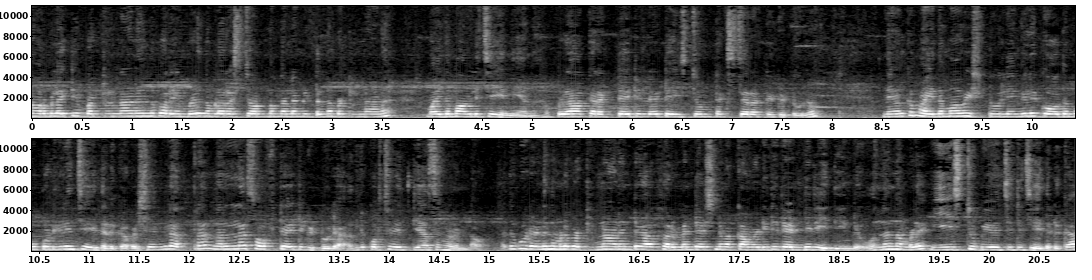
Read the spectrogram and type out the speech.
നോർമലായിട്ട് ബട്ടർ നാൻ എന്ന് പറയുമ്പോൾ നമ്മൾ റെസ്റ്റോറന്റിൽ നിന്നെല്ലാം കിട്ടുന്ന ബട്ടർ നാണ് മൈദമാവിൽ ചെയ്യുന്നതാണ്. അപ്പോൾ ആ കറക്റ്റായിട്ടുള്ള ടേസ്റ്റും ടെക്സ്ചറൊക്കെ കിട്ടുമല്ലോ നിങ്ങൾക്ക് മൈദമാവ് ഇഷ്ടമില്ലെങ്കിൽ ഗോതമ്പ് പൊടിയിലും ചെയ്തെടുക്കാം പക്ഷേ എങ്കിൽ അത്ര നല്ല സോഫ്റ്റ് ആയിട്ട് കിട്ടൂല. അതിൽ കുറച്ച് വ്യത്യാസങ്ങളുണ്ടാവും. അതുകൂടാണ്ട് നമ്മൾ ബട്ടർനാണിന്റെ ആ ഫെർമെന്റേഷൻ വെക്കാൻ വേണ്ടിയിട്ട് രണ്ട് രീതിയുണ്ട്. ഒന്ന് നമ്മൾ ഈസ്റ്റ് ഉപയോഗിച്ചിട്ട് ചെയ്തെടുക്കുക.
